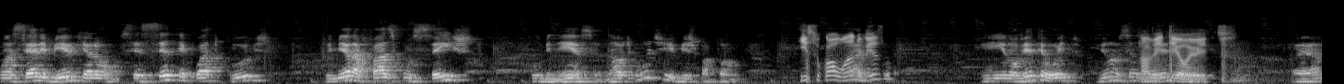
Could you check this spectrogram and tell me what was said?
Uma Série B, que eram 64 clubes. Primeira fase com seis Fluminense, Náutico, um monte de bicho papão. Isso qual ano mesmo? Em 98. 1998. É,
